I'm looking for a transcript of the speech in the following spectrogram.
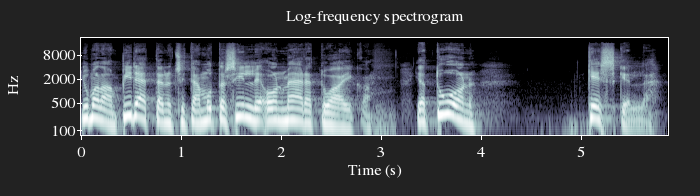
Jumala on pidättänyt sitä, mutta sille on määrätty aika. Ja tuon keskellä –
